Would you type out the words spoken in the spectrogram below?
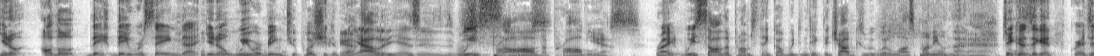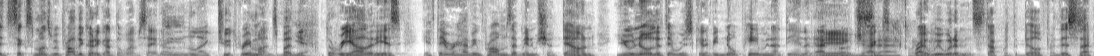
you know, although they, they were saying that, you know, we were being too pushy, the Yeah. reality is we saw the problems. Yes. Right? We saw the problems. Thank God we didn't take the job because we would have lost money on that. Yeah, because again, granted, six months, we probably could have got the website out in mm. like two, three months. But Yeah. the reality is, if they were having problems that made them shut down, you know that there was going to be no payment at the end of that project. Right? We would have been stuck with the bill for this, that.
